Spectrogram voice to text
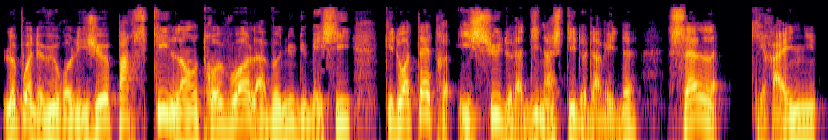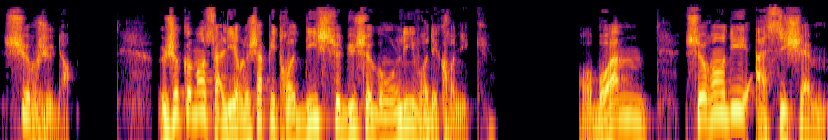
le point de vue religieux parce qu'il entrevoit la venue du Messie qui doit être issu de la dynastie de David, celle qui règne sur Juda. Je commence à lire le chapitre 10 du second livre des Chroniques. Roboam se rendit à Sichem,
